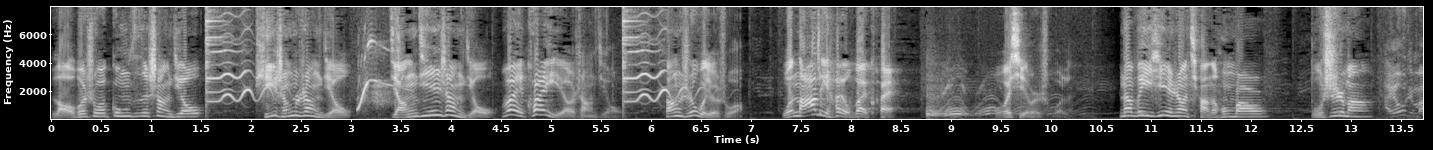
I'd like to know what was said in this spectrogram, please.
老婆说工资上交，提成上交，奖金上交，外快也要上交。当时我就说，我哪里还有外快？我媳妇说了，那微信上抢的红包不是吗？哎呦我的妈！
